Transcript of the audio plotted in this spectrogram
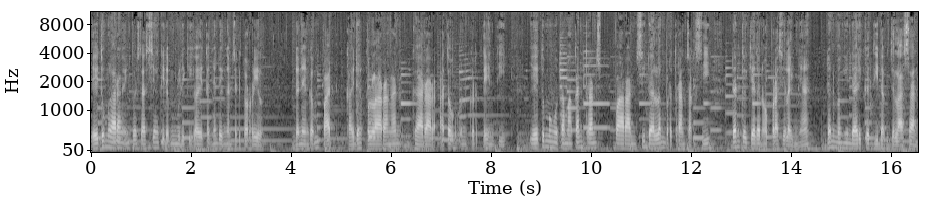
yaitu melarang investasi yang tidak memiliki kaitannya dengan sektor real. Dan yang keempat, kaidah pelarangan garar atau uncertainty, yaitu mengutamakan transparansi dalam bertransaksi dan kegiatan operasi lainnya dan menghindari ketidakjelasan.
